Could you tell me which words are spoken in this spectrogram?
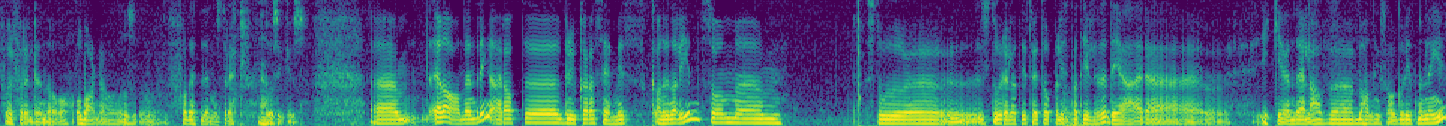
for, foreldrene og, og barna å få dette demonstrert ja. på sykehus. Um, en annen endring er at uh, bruk av rasemisk adrenalin, som um, sto, sto, relativt høyt opp på lista tidligere, det er ikke en del av behandlingsalgoritmen lenger.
